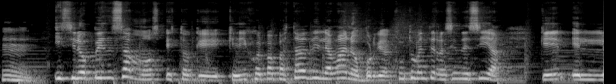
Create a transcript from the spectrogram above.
Mm, Y si lo pensamos, esto que, que dijo el Papa está de la mano, porque justamente recién decía que el,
